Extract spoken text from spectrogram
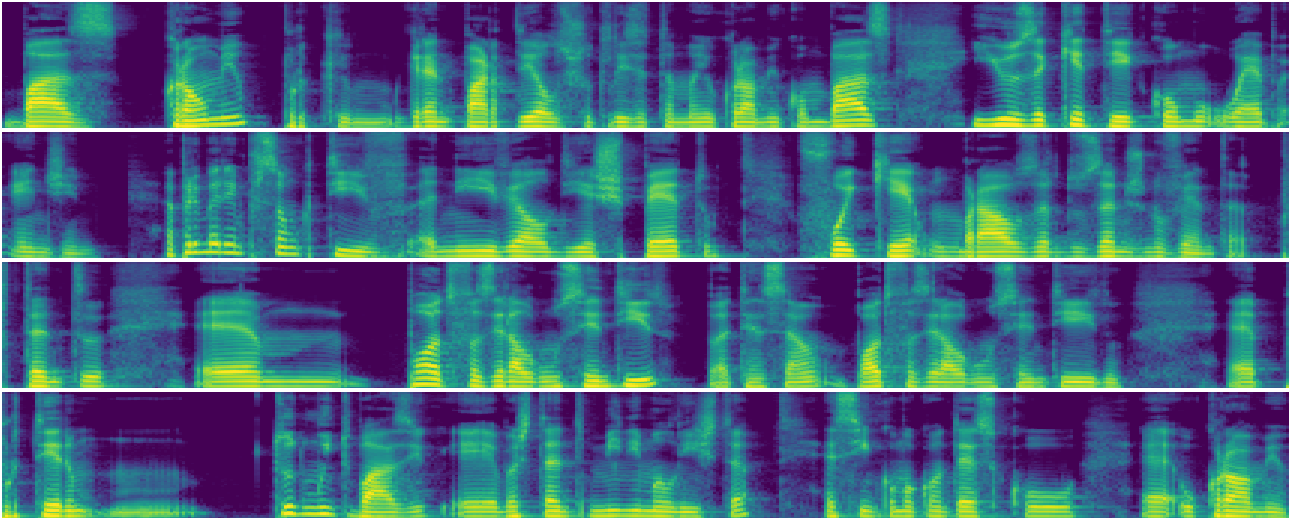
base Chromium, porque grande parte deles utiliza também o Chromium como base, e usa Qt como Web Engine. A primeira impressão que tive a nível de aspecto foi que é um browser dos anos 90. Portanto, um, ehm, pode fazer algum sentido, atenção, pode fazer algum sentido uh, por ter um, tudo muito básico, é bastante minimalista, assim como acontece com uh, o Chromium.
